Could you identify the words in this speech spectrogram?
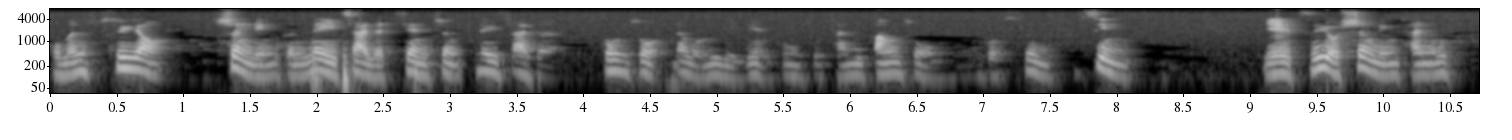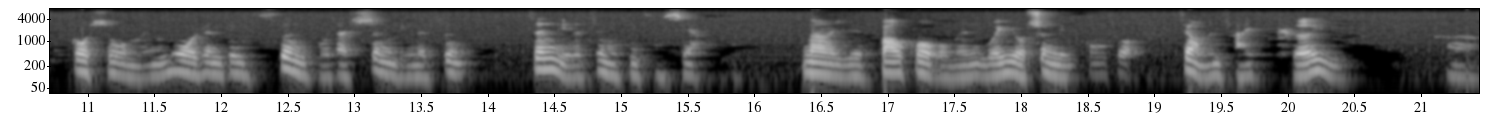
我们需要圣灵的内在的见证、内在的工作在我们里面工作，才能帮助我们能够顺信。也只有圣灵才能够使我们默认并顺服在圣灵的正真理的证据之下。那也包括我们唯有圣灵工作，这样我们才可以啊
